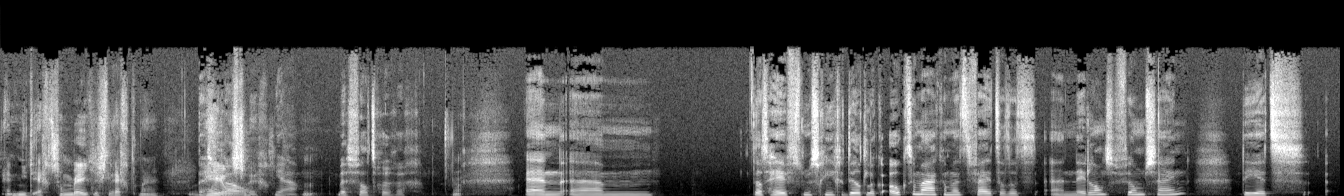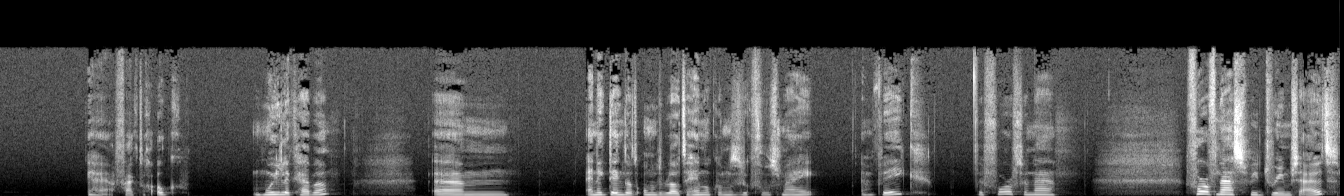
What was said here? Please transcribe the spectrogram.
En niet echt zo'n beetje slecht, maar best heel wel. slecht. Ja, best wel treurig. Ja. En ehm, dat heeft misschien gedeeltelijk ook te maken met het feit dat het eh, Nederlandse films zijn, die het ja, ja, vaak toch ook moeilijk hebben. Ehm, en ik denk dat Onder de Blote Hemel kwam natuurlijk volgens mij een week ervoor of daarna. Voor of na Sweet Dreams uit.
